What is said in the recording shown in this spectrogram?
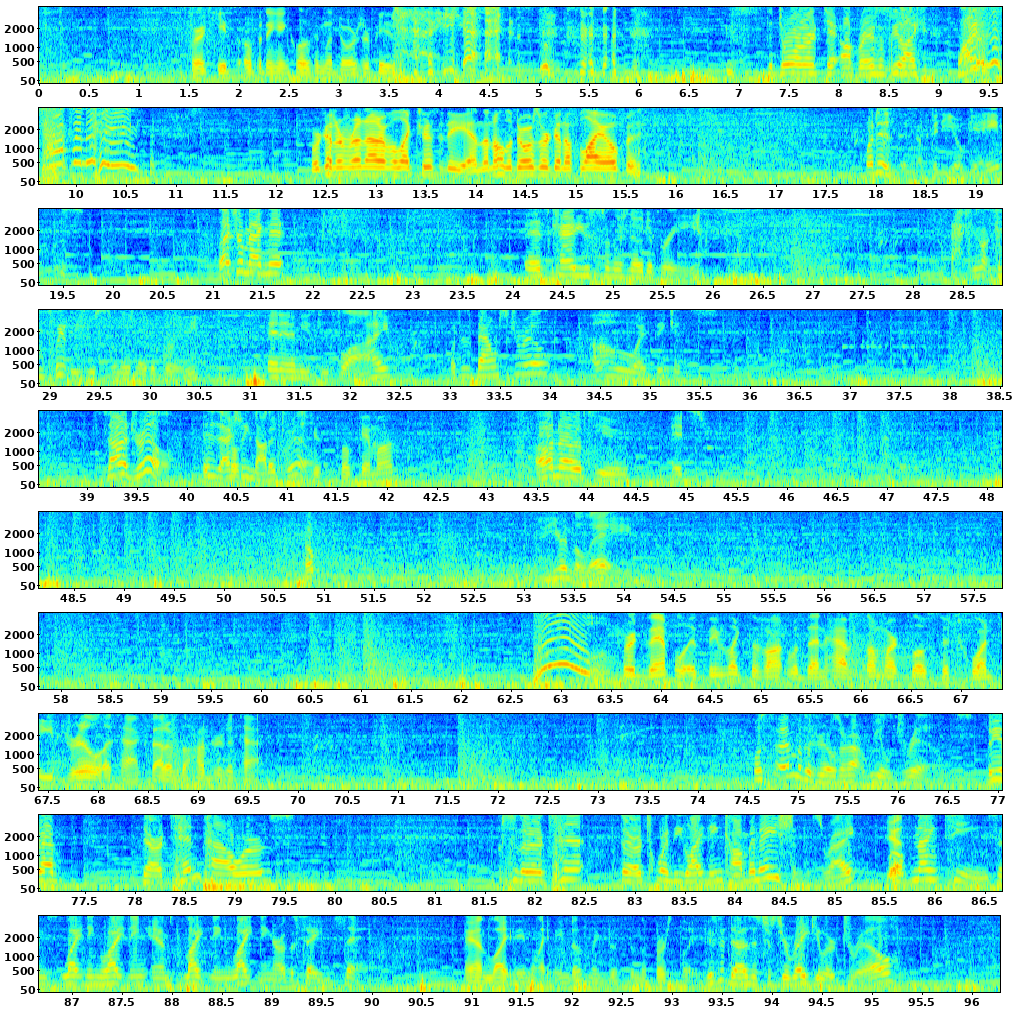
Where it keeps opening and closing the doors repeatedly. yes! the door operators must be like, why is this happening? We're gonna run out of electricity, and then all the doors are gonna fly open. What is this, a video games? Electromagnet! It's kind of useless when there's no debris. It's not completely useless when there's no debris. And enemies can fly. What does bounce drill? Oh, I think it's... It's not a drill. It is actually not a drill. It's Pokemon? Oh no, it's you. It's Oh. You're in the lay. For example, it seems like Savant would then have somewhere close to 20 drill attacks out of the 100 attacks. Well, some of the drills are not real drills. But you have, there are 10 powers. So there are 10, there are 20 lightning combinations, right? Yes. Well, 19, since lightning, lightning, and lightning, lightning are the same thing. And Lightning Lightning doesn't exist in the first place. Yes, it does. It's just your regular drill.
